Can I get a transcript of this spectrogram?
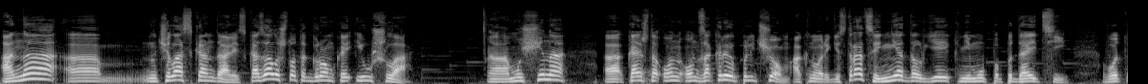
она э, начала скандалить, сказала что-то громкое и ушла. А, мужчина, а, конечно, он, он закрыл плечом окно регистрации, не дал ей к нему подойти. Вот,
